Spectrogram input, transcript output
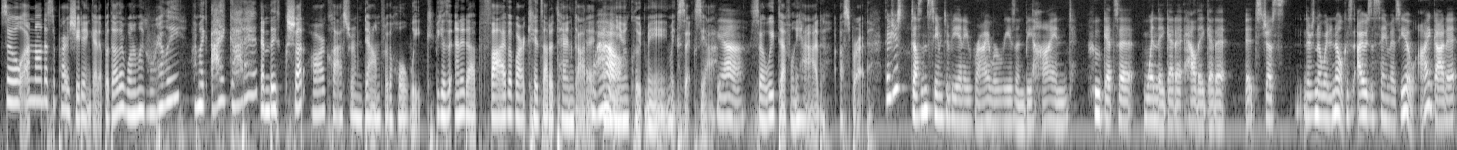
So I'm not as surprised she didn't get it. But the other one, I'm like, really? I'm like, I got it. And they shut our classroom down for the whole week because it ended up five of our kids out of 10 got it. And Wow. then you include me, make six. Yeah. Yeah. So we definitely had a spread. There just doesn't seem to be any rhyme or reason behind who gets it, when they get it, how they get it. It's just, there's no way to know because I was the same as you. I got it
